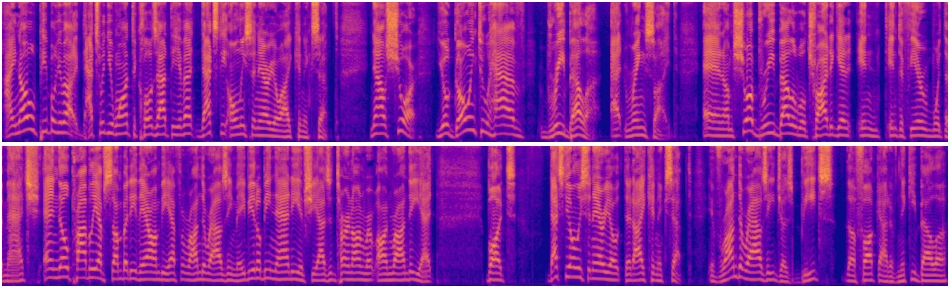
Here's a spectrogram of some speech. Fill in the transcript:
I know people give out that's what you want to close out the event. That's the only scenario I can accept. Now, sure, you're going to have Brie Bella at ringside. And I'm sure Brie Bella will try to get in interfere with the match, and they'll probably have somebody there on behalf of Ronda Rousey. Maybe it'll be Natty if she hasn't turned on on Ronda yet. But that's the only scenario that I can accept. If Ronda Rousey just beats the fuck out of Nikki Bella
